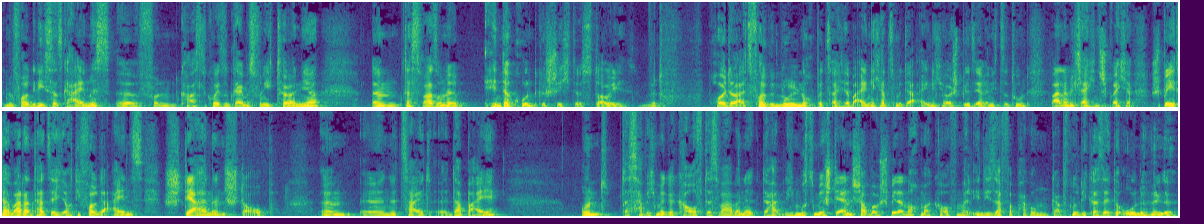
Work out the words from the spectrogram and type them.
eine Folge, die hieß Das Geheimnis äh, von Castle Quays und Geheimnis von Eternia. Ähm, das war so eine Hintergrundgeschichte, Story. Wird heute als Folge 0 noch bezeichnet, aber eigentlich hat es mit der eigentlichen Hörspielserie nichts zu tun, war nämlich gleich ein Sprecher. Später war dann tatsächlich auch die Folge 1 Sternenstaub ähm, äh, eine Zeit äh, dabei. Und das habe ich mir gekauft. Das war aber eine, da, ich musste mir Sternenstaub aber später nochmal kaufen, weil in dieser Verpackung gab es nur die Kassette ohne Hülle.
